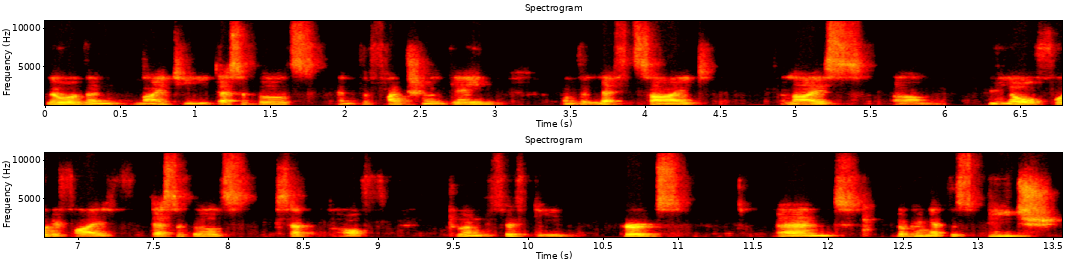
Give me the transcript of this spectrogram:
lower than 90 decibels and the functional gain on the left side lies um, below 45 decibels except of 250 hertz. And looking at the speech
